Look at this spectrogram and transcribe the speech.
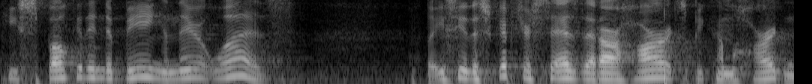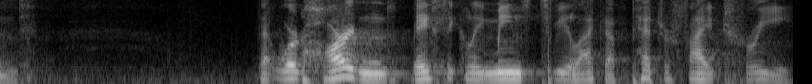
He spoke it into being, and there it was. But you see, the scripture says that our hearts become hardened. That word hardened basically means to be like a petrified tree.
